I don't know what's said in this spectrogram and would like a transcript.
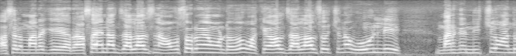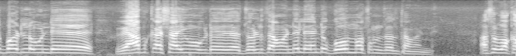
అసలు మనకి రసాయనాలు జల్లాల్సిన అవసరమే ఉండదు. ఒకవేళ జల్లాల్సి వచ్చినా ఓన్లీ మనకి నిత్యం అందుబాటులో ఉండే వేప కషాయం ఒకటి జల్లుతామండి లేదంటే గోమూత్రం జల్లుతామండి. అసలు ఒక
